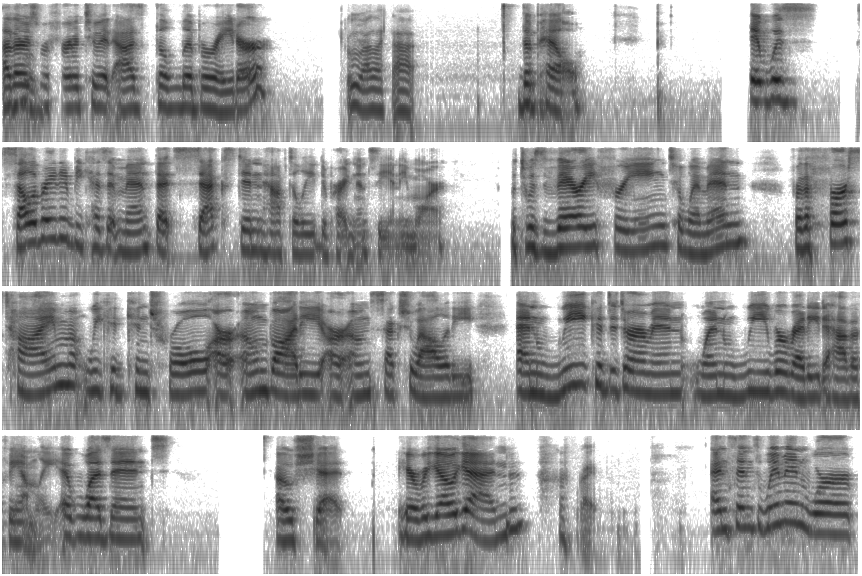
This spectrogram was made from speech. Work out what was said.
others mm-hmm. refer to it as the liberator. Ooh, I like that. The pill. It was celebrated because it meant that sex didn't have to lead to pregnancy anymore, which was very freeing to women. For the first time, we could control our own body, our own sexuality, and we could determine when we were ready to have a family. It wasn't, oh shit, here we go again. Right. And since women were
